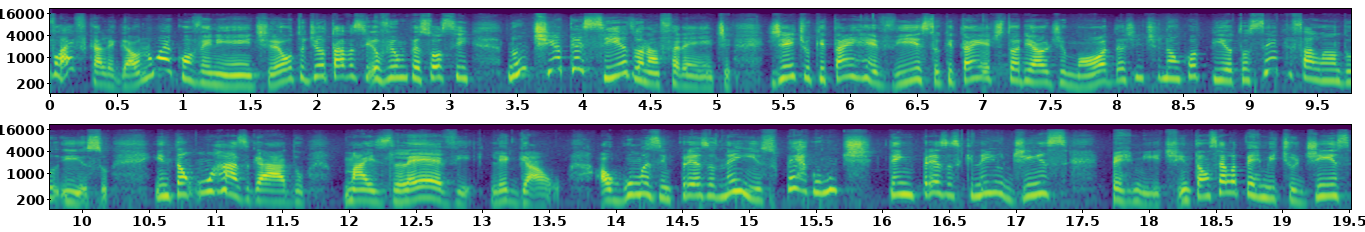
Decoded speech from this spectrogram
vai ficar legal, não é conveniente. Outro dia eu tava assim, eu vi uma pessoa assim, não tinha tecido na frente. Gente, o que está em revista, o que está em editorial de moda, a gente não copia. Eu estou sempre falando isso. Então, um rasgado mais leve, legal. Algumas empresas nem isso. Pergunte. Tem empresas que nem o jeans permite. Então, se ela permite o jeans,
